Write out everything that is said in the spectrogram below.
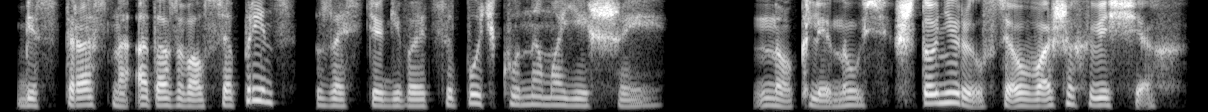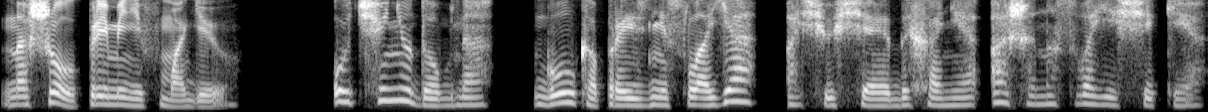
– Бесстрастно отозвался принц, застегивая цепочку на моей шее. Но клянусь, что не рылся в ваших вещах. Нашел, применив магию. Очень удобно, гулко произнесла я, ощущая дыхание Аши на своей щеке.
